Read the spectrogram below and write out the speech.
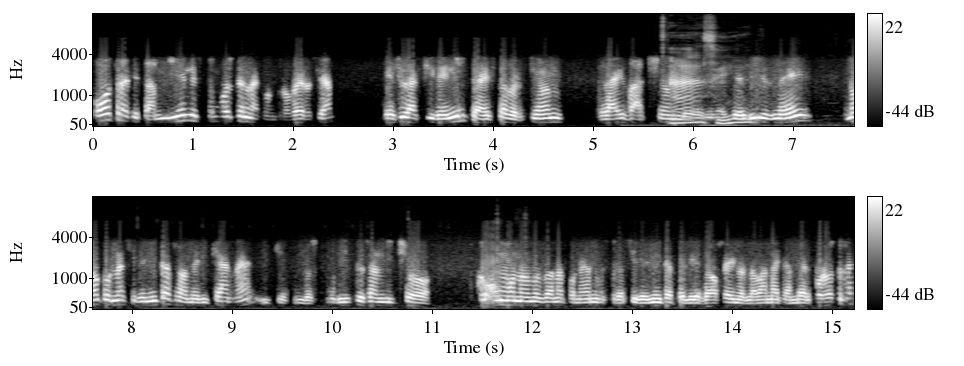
Otra que también está envuelta en la controversia es La Sirenita, esta versión live action ah, de, sí. de, Disney, no con una sirenita afroamericana, y que los turistas han dicho, ¿cómo no nos van a poner nuestra sirenita pelirroja y nos la van a cambiar por otra?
